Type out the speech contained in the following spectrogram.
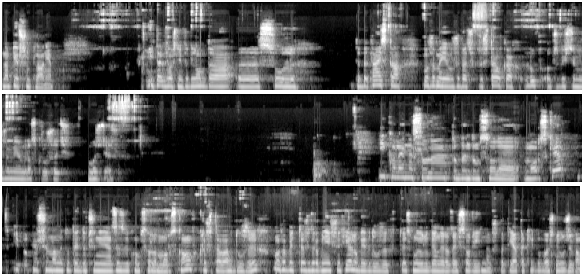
na pierwszym planie. I tak właśnie wygląda e, sól tybetańska. Możemy jej używać w kryształkach lub oczywiście możemy ją rozkruszyć w I kolejne sole to będą sole morskie. I po pierwsze mamy tutaj do czynienia ze zwykłą solą morską w kryształach dużych. Może być też drobniejszych. Ja lubię w dużych. To jest mój ulubiony rodzaj soli. Na przykład ja takiego właśnie używam.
